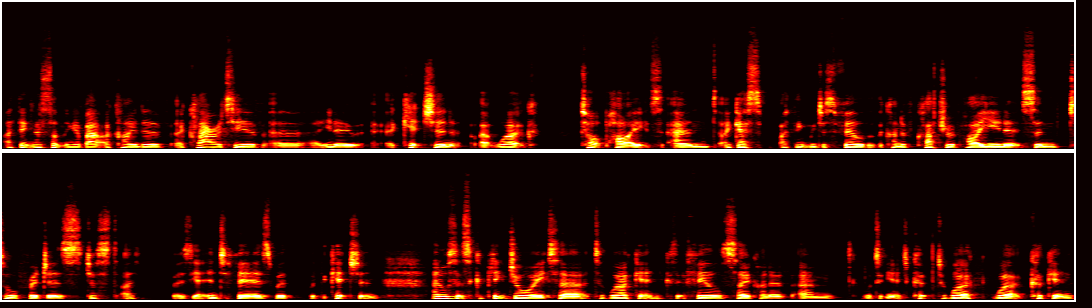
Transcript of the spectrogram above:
I think there's something about a kind of a clarity of, uh, you know, a kitchen at work top height, and I guess I think we just feel that the kind of clutter of high units and tall fridges just, I suppose, yeah, interferes with with the kitchen, and also it's a complete joy to to work in because it feels so kind of, um, well, to, you know, to cook, to work work cooking.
